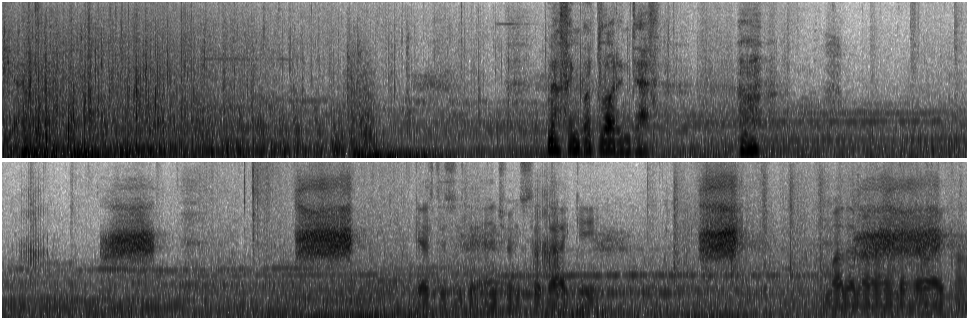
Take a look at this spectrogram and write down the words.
We enter. Nothing but blood and death. Huh? Guess this is the entrance to that gate. Mother Miranda, here I come.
